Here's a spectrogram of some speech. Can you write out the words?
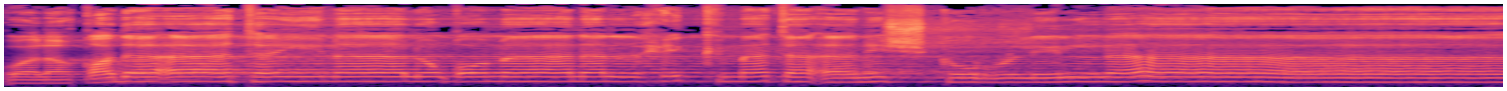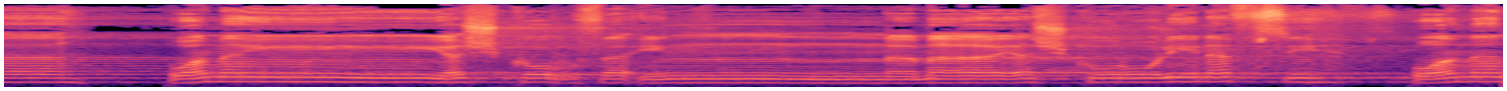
Walaqad atayna Luqmana alhikmata anishkur lillah ومن يشكر فإنما يشكر لنفسه ومن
